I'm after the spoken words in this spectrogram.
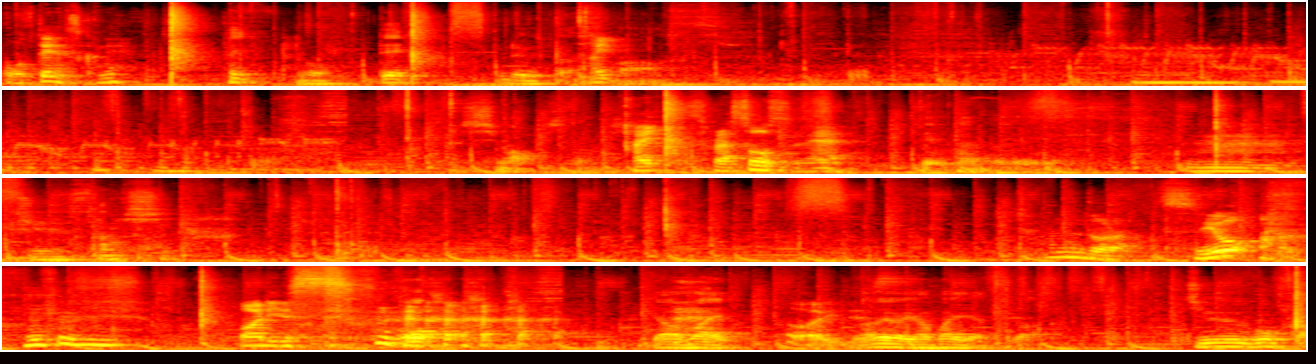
5点ですかね。い。乗ってルーターします、島をしてはいそりゃそうっすね。たでタイムです。うん。13しいなチャンドラ強っ。終わりです。やばい。わりです。あれはやばいやつだ。15か。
